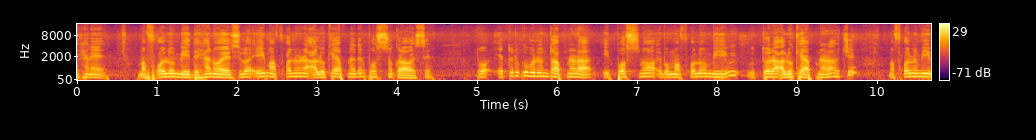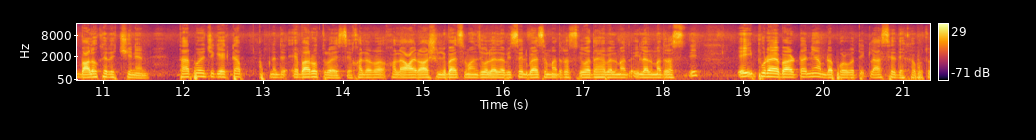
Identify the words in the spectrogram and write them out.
এখানে মাফলুম বিয়ে দেখানো হয়েছিল, এই মাফলুমের আলোকে আপনাদের প্রশ্ন করা হয়েছে। তো এতটুকু পর্যন্ত আপনারা এই প্রশ্ন এবং মাফলুম বিহি উত্তরের আলোকে আপনারা হচ্ছে মাফলুম বিহি ভালো করে চিনেন। তারপরে হচ্ছে কি একটা আপনাদের এবারত রয়েছে ইলাল মাদ্রাসি এই পুরো এবারটা নিয়ে আমরা পরবর্তী ক্লাসে দেখাবো। তো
